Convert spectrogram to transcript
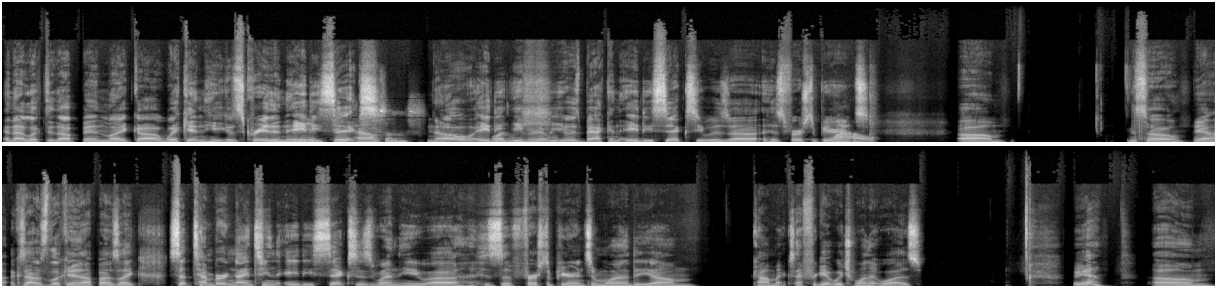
And I looked it up and like uh Wiccan, he was created in eighty six. 2000s? No, 80 Was he really? he was back in 86. He was uh his first appearance. Wow. Um so yeah, because I was looking it up. I was like, September 1986 is when he uh his first appearance in one of the um comics. I forget which one it was. But yeah. Um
